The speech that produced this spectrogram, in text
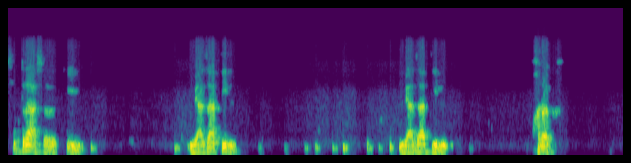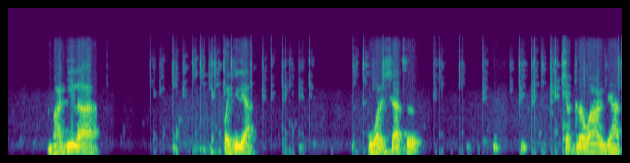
सूत्र असं की व्याजातील व्याजातील फरक भागीला पहिल्या वर्षाच चक्रवाढ व्याज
